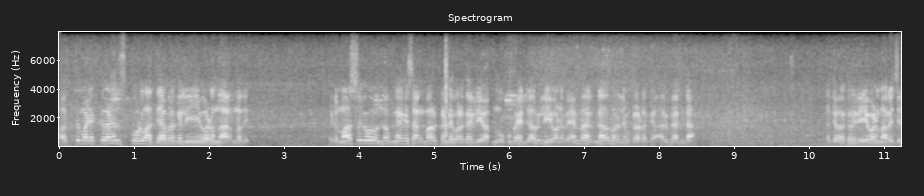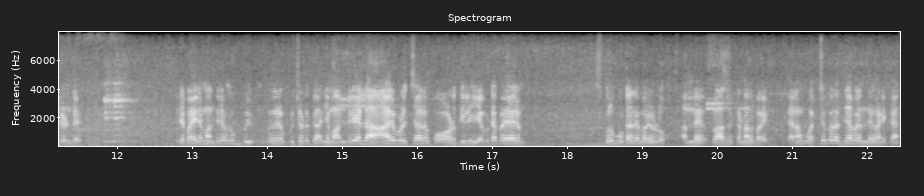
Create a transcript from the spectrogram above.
പത്ത് മണിക്കാണ് സ്കൂളിൽ നിന്ന് അധ്യാപകർക്ക് ലീവാണെന്ന് അറിഞ്ഞത് ഹെഡ് മാസ്റ്റർക്ക് ഒന്ന് ഇങ്ങനെ സംഘമാർക്കുണ്ട് ഇവർക്ക് ലീവ് അപ്പം നോക്കുമ്പോൾ എല്ലാവരും ലീവാണ് വേഗം വരണ്ടെന്ന് പറഞ്ഞു കുട്ടികളൊക്കെ. ആരും വരണ്ട. അധ്യാപകർക്ക് ലീവാണെന്ന് അറിയിച്ചിട്ടുണ്ട്. ഇതിപ്പോൾ അതിന് മന്ത്രി ഇങ്ങനെ വിളിച്ചെടുക്കുക ഇനി മന്ത്രിയല്ല ആര് വിളിച്ചാലും കോടതിയിൽ എവിടെ പോയാലും സ്കൂൾ പൂട്ടാനേ പറയുള്ളൂ. അന്ന് ക്ലാസ് എടുക്കണ്ടെന്ന് പറയും. കാരണം ഒറ്റക്കൊരു അധ്യാപകൻ എന്ത് കാണിക്കാൻ?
